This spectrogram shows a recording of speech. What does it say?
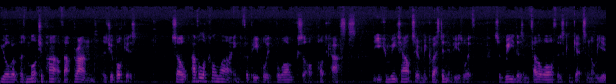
you're as much a part of that brand as your book is. So have a look online for people with blogs or podcasts that you can reach out to and request interviews with, so readers and fellow authors can get to know you.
